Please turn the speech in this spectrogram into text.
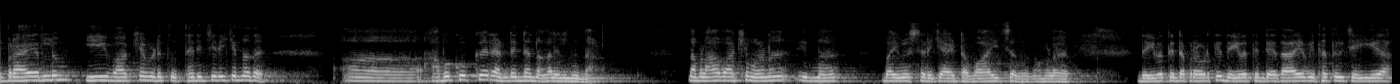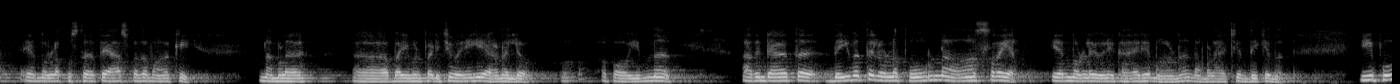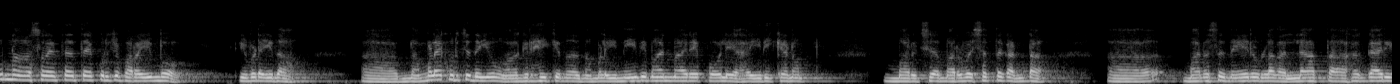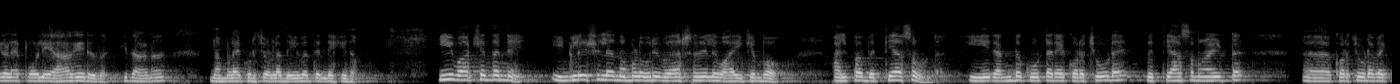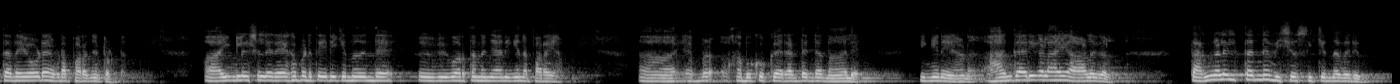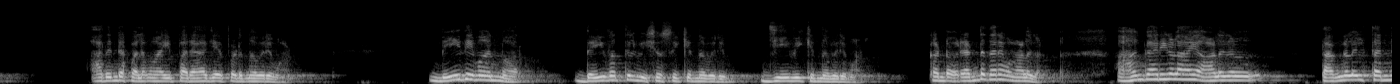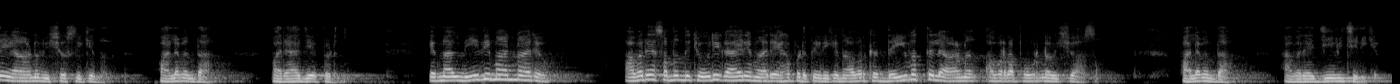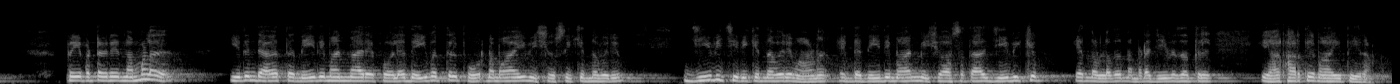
എബ്രായറിലും ഈ വാക്യം എടുത്ത് ഉദ്ധരിച്ചിരിക്കുന്നത് ഹബക്കുക്ക് രണ്ടിന്റെ നാലിൽ നിന്നാണ്. നമ്മൾ ആ വാക്യമാണ് ഇന്ന് ബൈബിൾ സ്റ്റഡിക്കായിട്ട് വായിച്ചത്. നമ്മൾ ദൈവത്തിന്റെ പ്രവൃത്തി ദൈവത്തിന്റെതായ വിധത്തിൽ ചെയ്യുക എന്നുള്ള പുസ്തകത്തെ ആസ്പദമാക്കി നമ്മൾ ബൈബിൾ പഠിച്ചു വരികയാണല്ലോ. അപ്പോൾ ഇന്ന് അതിന്റെ അകത്ത് ദൈവത്തിലുള്ള പൂർണ ആശ്രയം എന്നുള്ള ഒരു കാര്യമാണ് നമ്മൾ ചിന്തിക്കുന്നത്. ഈ പൂർണ ആശ്രയത്വത്തെക്കുറിച്ച് പറയുമ്പോൾ ഇവിടെ ഇതാ നമ്മളെക്കുറിച്ച് ദൈവം ആഗ്രഹിക്കുന്നത് നമ്മൾ ഈ നീതിമാന്മാരെ പോലെ ആയിരിക്കണം. മറിച്ച് മറുവശത്ത് കണ്ട മനസ്സ് നേരുള്ളതല്ലാത്ത അഹങ്കാരികളെ പോലെ ആകരുത്. ഇതാണ് നമ്മളെക്കുറിച്ചുള്ള ദൈവത്തിന്റെ ഹിതം. ഈ വാക്യം തന്നെ ഇംഗ്ലീഷിൽ നമ്മൾ ഒരു വേർഷനിൽ വായിക്കുമ്പോൾ അല്പം വ്യത്യാസമുണ്ട്. ഈ രണ്ട് കൂട്ടരെ കുറച്ചുകൂടെ വ്യത്യാസമായിട്ട് കുറച്ചുകൂടെ വ്യക്തതയോടെ അവിടെ പറഞ്ഞിട്ടുണ്ട്. ഇംഗ്ലീഷിൽ രേഖപ്പെടുത്തിയിരിക്കുന്നതിന്റെ വിവർത്തനം ഞാനിങ്ങനെ പറയാം. ഹബുക്കൊക്കെ രണ്ടിന്റെ നാല് ഇങ്ങനെയാണ്. അഹങ്കാരികളായ ആളുകൾ തങ്ങളിൽ തന്നെ വിശ്വസിക്കുന്നവരും അതിന്റെ ഫലമായി പരാജയപ്പെടുന്നവരുമാണ്. നീതിമാന്മാർ ദൈവത്തിൽ വിശ്വസിക്കുന്നവരും ജീവിക്കുന്നവരുമാണ്. കണ്ടോ? രണ്ട് തരം ആളുകൾ. അഹങ്കാരികളായ ആളുകൾ തങ്ങളിൽ തന്നെയാണ് വിശ്വസിക്കുന്നത്. ഫലമെന്താ? പരാജയപ്പെടുന്നു. എന്നാൽ നീതിമാന്മാരോ? അവരെ സംബന്ധിച്ച് ഒരു കാര്യമാണ് രേഖപ്പെടുത്തിയിരിക്കുന്നത് അവർക്ക് ദൈവത്തിലാണ് അവരുടെ പൂർണ വിശ്വാസം. ഫലമെന്താ? അവരെ ജീവിച്ചിരിക്കും. പ്രിയപ്പെട്ടവരെ നമ്മൾ ഇതിന്റെ അകത്ത് നീതിമാന്മാരെ പോലെ ദൈവത്തിൽ പൂർണമായി വിശ്വസിക്കുന്നവരും ജീവിച്ചിരിക്കുന്നവരുമാണ് എന്റെ നീതിമാൻ വിശ്വാസത്താൽ ജീവിക്കും എന്നുള്ളത് നമ്മുടെ ജീവിതത്തിൽ യാഥാർത്ഥ്യമായി തീരണം.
